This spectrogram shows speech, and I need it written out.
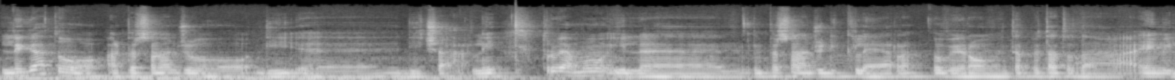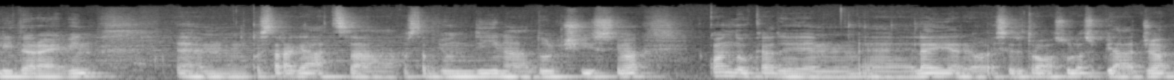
Legato al personaggio di, eh, di Charlie troviamo il, eh, il, personaggio di Claire, ovvero interpretato da Emily De Revin, ehm, questa ragazza, questa biondina dolcissima, quando cade eh, l'aereo e si ritrova sulla spiaggia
